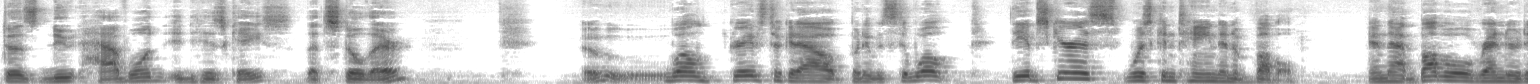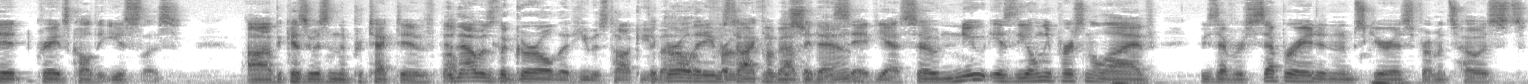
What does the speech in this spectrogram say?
does Newt have one in his case that's still there? Ooh. Well, Graves took it out, but it was still. Well, the Obscurus was contained in a bubble, and that bubble rendered it. Graves called it useless uh, because it was in the protective. Bubble. And that was the girl that he was talking the about. The girl that he was from- talking from about that he saved. Yeah. So Newt is the only person alive who's ever separated an Obscurus from its host.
